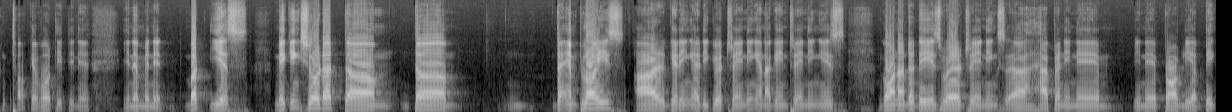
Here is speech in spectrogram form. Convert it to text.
talk about it in a in a minute. But yes, making sure that um, the the employees are getting adequate training, and again, training is gone are the days where trainings uh, happen in a in a probably a big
